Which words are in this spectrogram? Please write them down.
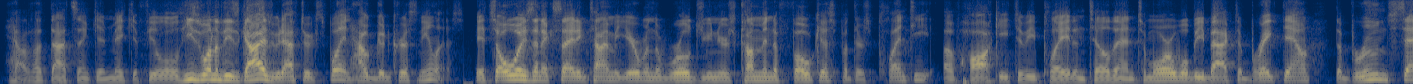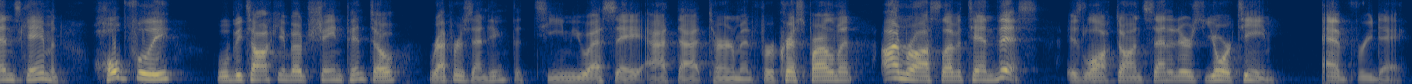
Yeah, let that sink in, make you feel old. He's one of these guys we'd have to explain how good Chris Neil is. It's always an exciting time of year when the World Juniors come into focus, but there's plenty of hockey to be played until then. Tomorrow we'll be back to break down the Bruins Sens game, and hopefully we'll be talking about Shane Pinto representing the Team USA at that tournament. For Chris Parliament, I'm Ross Levitan. This is Locked On Senators, your team every day.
